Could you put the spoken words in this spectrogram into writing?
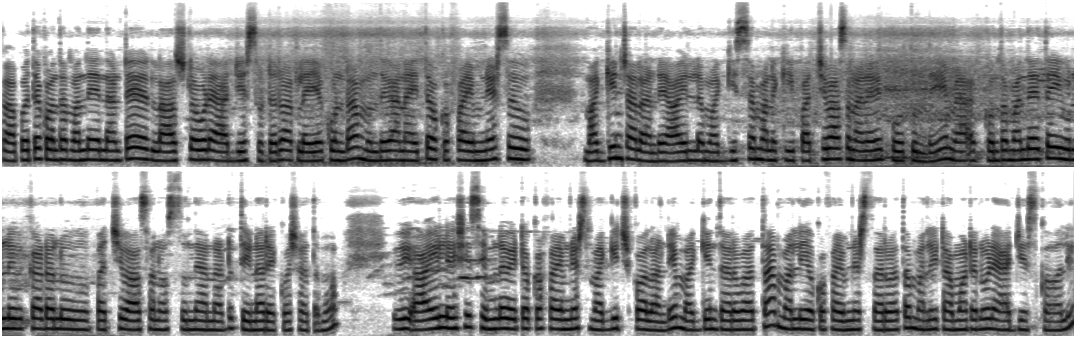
కాకపోతే కొంతమంది ఏంటంటే లాస్ట్లో కూడా యాడ్ చేస్తుంటారు. అట్లా వేయకుండా ముందుగానైతే ఒక ఫైవ్ మినిట్స్ మగ్గించాలండి. ఆయిల్లో మగ్గిస్తే మనకి పచ్చివాసన అనేది పోతుంది. కొంతమంది అయితే ఈ ఉల్లికాడలు పచ్చి వాసన వస్తుంది అన్నట్టు తినరు ఎక్కువ శాతము. ఇవి ఆయిల్ వేసి సిమ్లో పెట్టి ఒక ఫైవ్ మినిట్స్ మగ్గించుకోవాలండి. మగ్గిన తర్వాత మళ్ళీ ఒక ఫైవ్ మినిట్స్ తర్వాత మళ్ళీ టమాటాలు కూడా యాడ్ చేసుకోవాలి.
